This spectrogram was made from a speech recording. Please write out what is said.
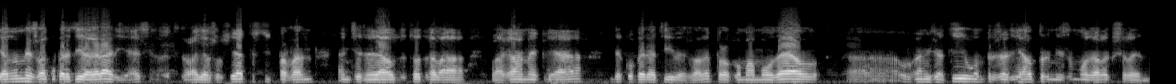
Ja no només la cooperativa agrària, eh, sinó de treball associat, estic parlant en general de tota la, la gamma que hi ha de cooperatives, vale? però com a model eh, organitzatiu, empresarial, per mi és un model excel·lent.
